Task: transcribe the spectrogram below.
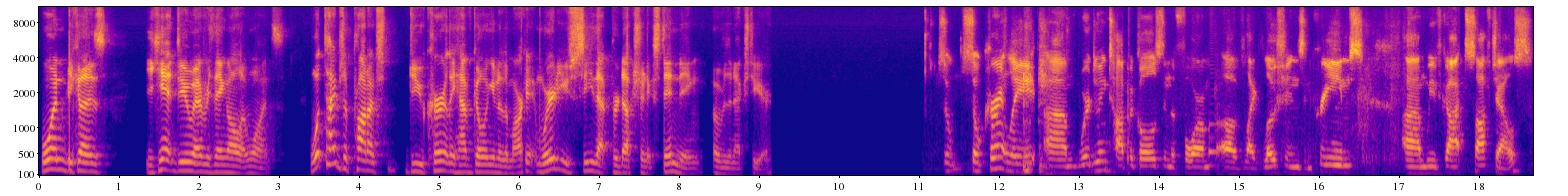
one, because you can't do everything all at once. What types of products do you currently have going into the market, and where do you see that production extending over the next year? So, so currently, um, we're doing topicals in the form of like lotions and creams. Um, we've got soft gels,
